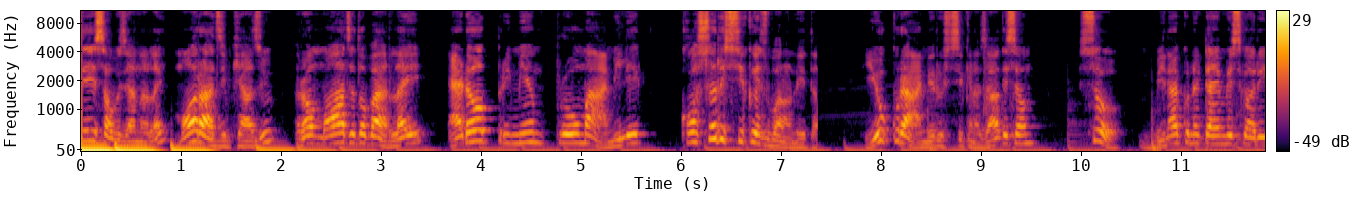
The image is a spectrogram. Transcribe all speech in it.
नमस्ते सबैजनालाई। म राजीव ख्याजु र म आज तपाईँहरूलाई एडोब प्रिमियम प्रोमा हामीले कसरी सिक्वेन्स बनाउने त? यो कुरा हामीहरू सिक्न जाँदैछौँ। सो बिना कुनै टाइम वेस्ट गरी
